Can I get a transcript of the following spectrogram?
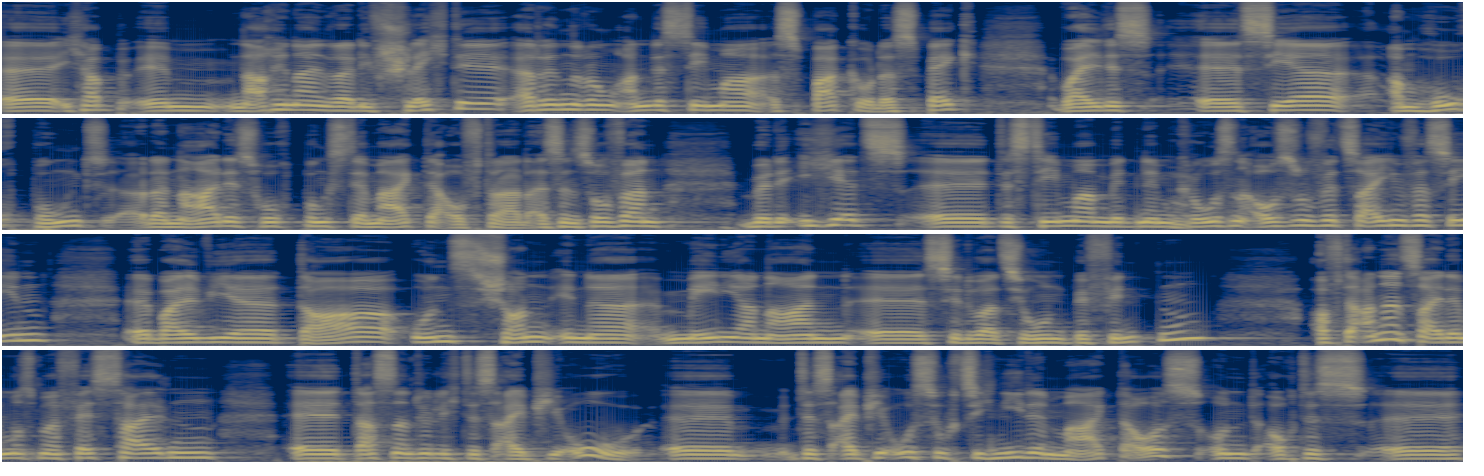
äh, hab im Nachhinein relativ schlechte Erinnerungen an das Thema SPAC oder SPEC, weil das äh, sehr am Hochpunkt oder nahe des Hochpunkts der Märkte auftrat. Also insofern würde ich jetzt äh, das Thema mit einem großen Ausrufezeichen versehen, äh, weil wir da uns schon in einer medianahen äh, Situation befinden. Auf der anderen Seite muss man festhalten, äh, dass natürlich das IPO, äh, das IPO sucht sich nie den Markt aus und auch das äh,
